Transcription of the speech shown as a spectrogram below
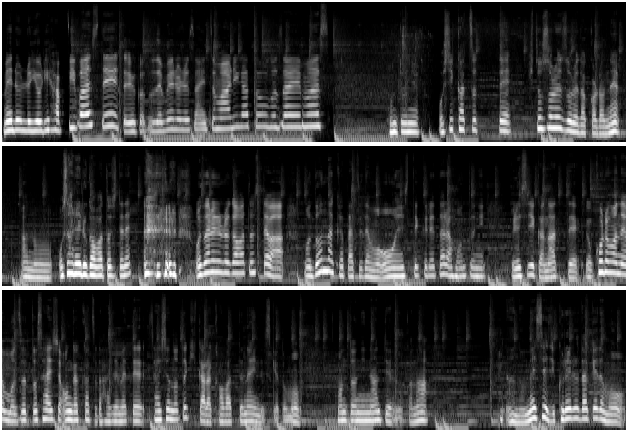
メルルよりハッピーバースデーということでメルルさんいつもありがとうございます。本当に推し活って人それぞれだからね。あの押される側としてね。押される側としてはもうどんな形でも応援してくれたら本当に嬉しいかなって。これはねもうずっと最初音楽活動始めて最初の時から変わってないんですけども本当に何て言うのかな。あのメッセージくれるだけでも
